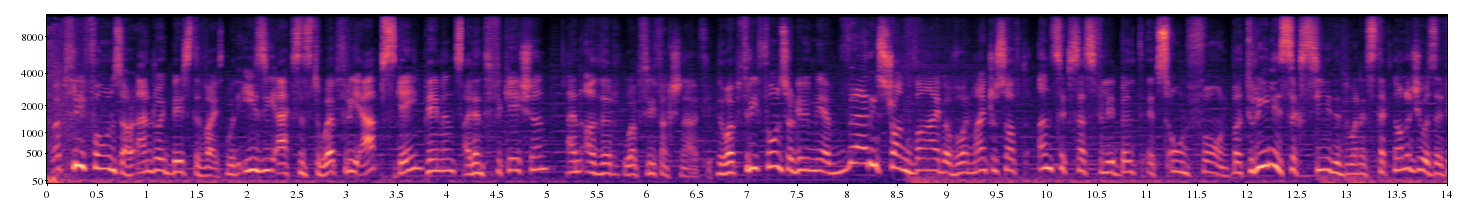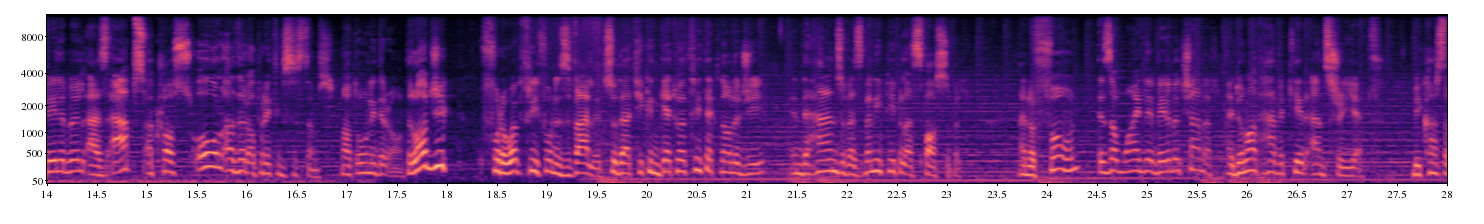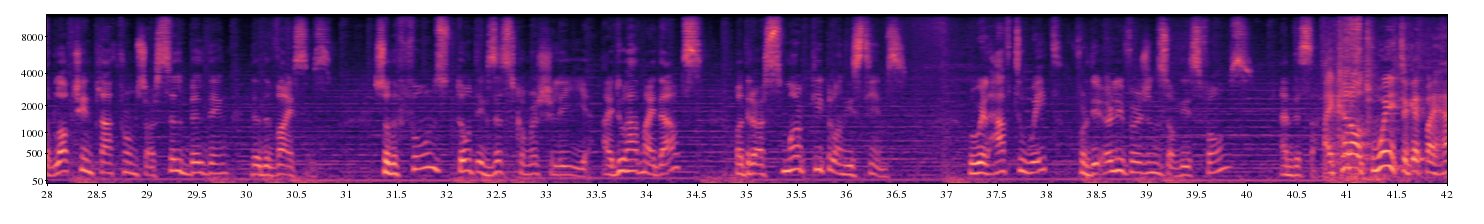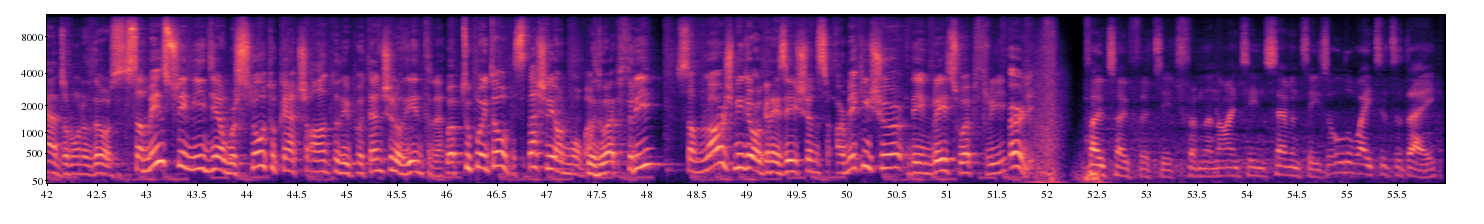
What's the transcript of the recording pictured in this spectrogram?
Web3 phones are Android-based devices with easy access to Web3 apps, game, payments, identification, and other Web3 functionality. The Web3 phones are giving me a very strong vibe of when Microsoft unsuccessfully built its own phone, but really succeeded when its technology was available as apps across all other operating systems, not only their own. The logic for a Web3 phone is valid so that you can get Web3 technology in the hands of as many people as possible. And a phone is a widely available channel. I do not have a clear answer yet because the blockchain platforms are still building the devices. So the phones don't exist commercially yet. I do have my doubts, but there are smart people on these teams. We will have to wait for the early versions of these phones and decide. I cannot wait to get my hands on one of those. Some mainstream media were slow to catch on to the potential of the internet, Web 2.0, especially on mobile. With Web 3, some large media organizations are making sure they embrace Web 3 early. photo footage from the 1970s all the way to today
